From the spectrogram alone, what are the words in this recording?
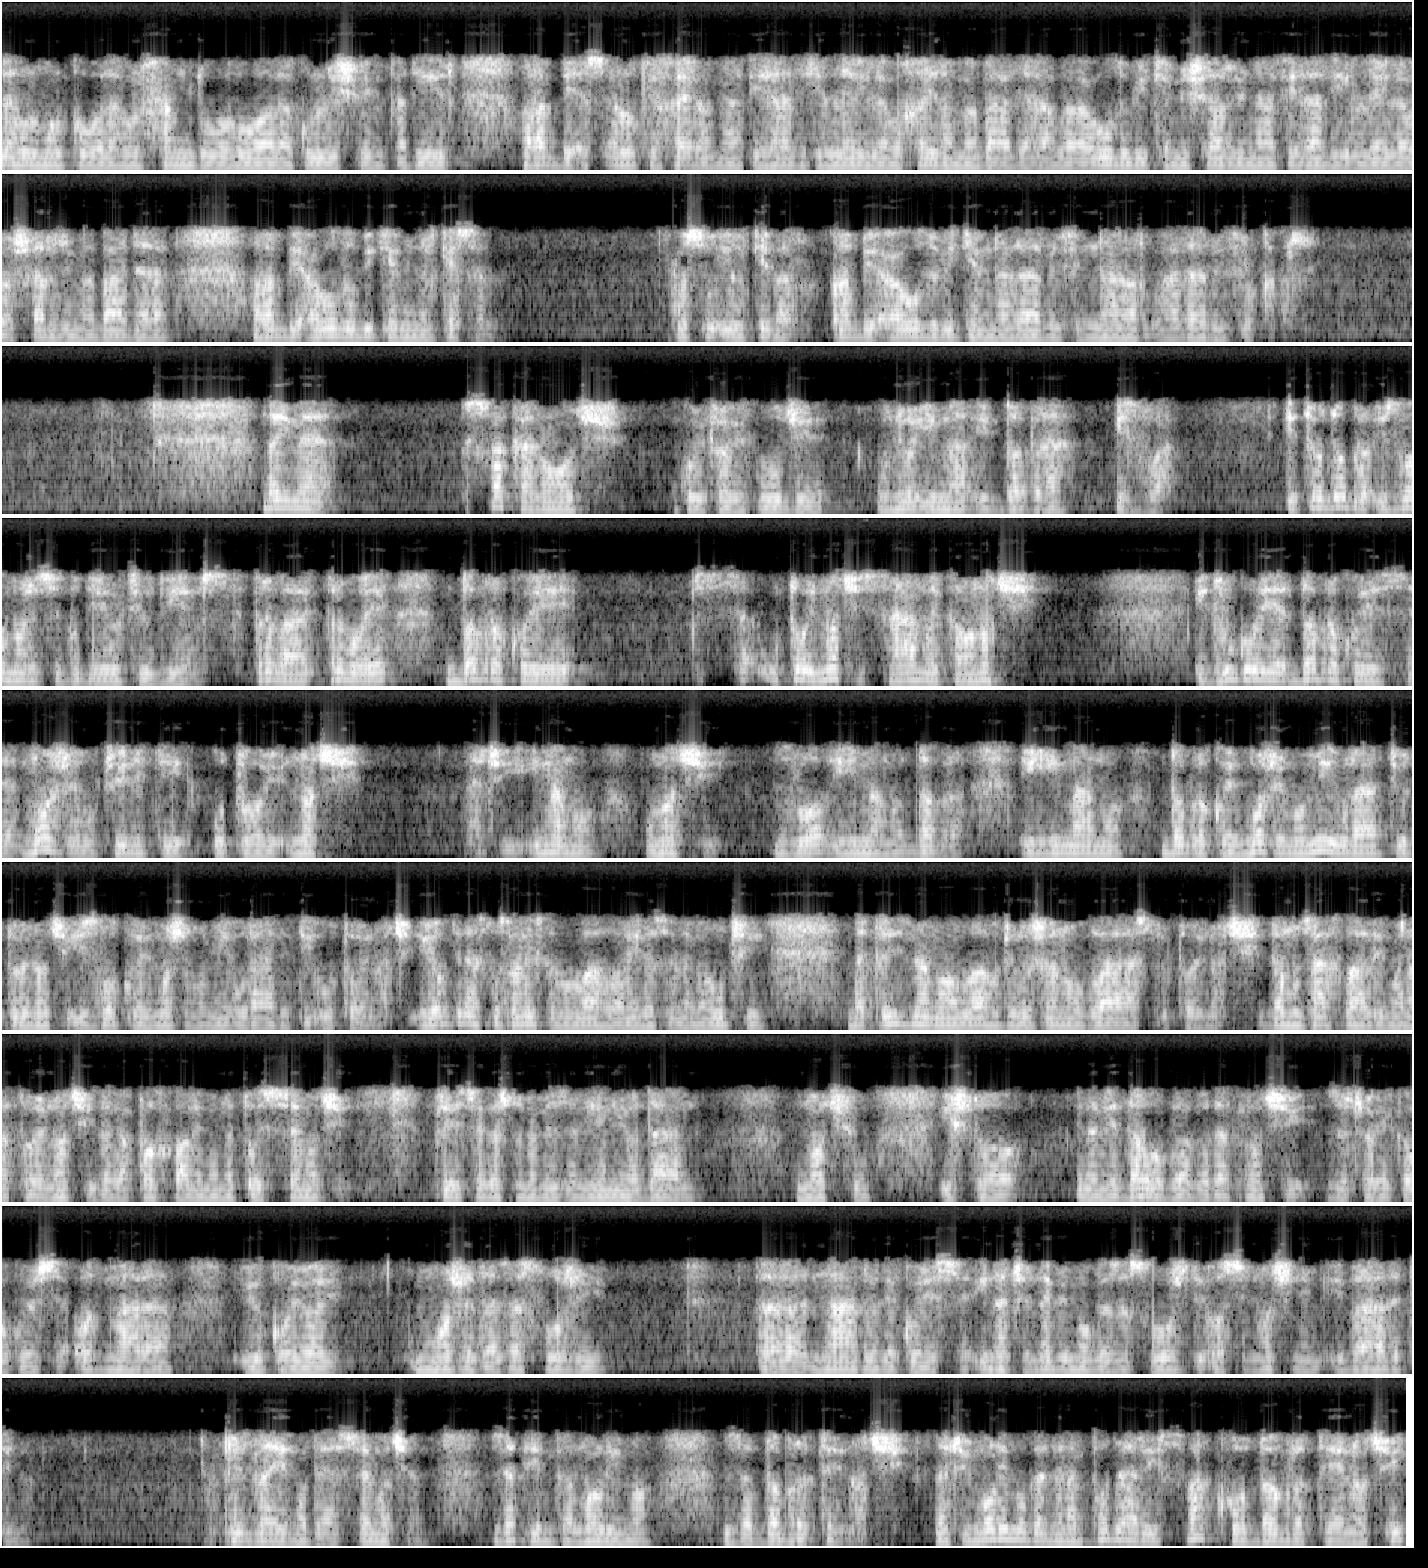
له الملك وله الحمد وهو على كل شيء قدير. ربي أسألك خير ما في هذه الليلة وخير ما بعدها وأعوذ بك من شر ما في هذه الليلة وشر ما بعدها. ربي أعوذ بك من الكسل وسوء الكبر. ربي أعوذ بك من عذاب في النار وعذاب في القبر. Naime, svaka noć u koju čovjek uđe, u i zla. I to dobro i zlo može se podijeliti u dvije vrste. Prva, prvo je dobro koje sa, u toj noći samoj kao noći. I drugo je dobro koje se može učiniti u toj noći. Znači imamo u noći zlo i imamo dobro. I imamo dobro koje možemo mi uraditi u toj noći i zlo koje možemo mi uraditi u toj noći. I ovdje nas poslanik sallallahu alaihi ve sellem uči da priznamo Allahu Đelešanu vlast u toj noći. Da mu zahvalimo na toj noći, da ga pohvalimo na toj svemoći prije svega što nam je zamijenio dan noću i što je nam je dao blagodat noći za čovjeka u kojoj se odmara i u kojoj može da zasluži E, nagrade koje se inače ne bi mogle zaslužiti osim noćnim i. Priznajemo da je svemoćan, zatim ga molimo za dobro te noći. Znači, molimo ga da nam podari svako dobro te noći,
